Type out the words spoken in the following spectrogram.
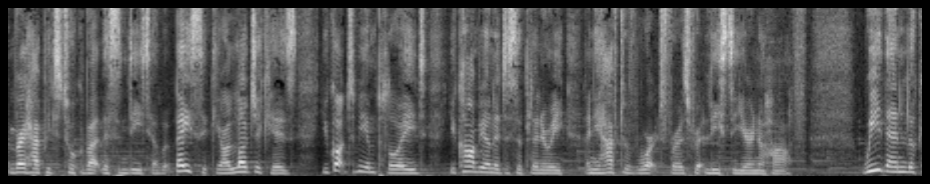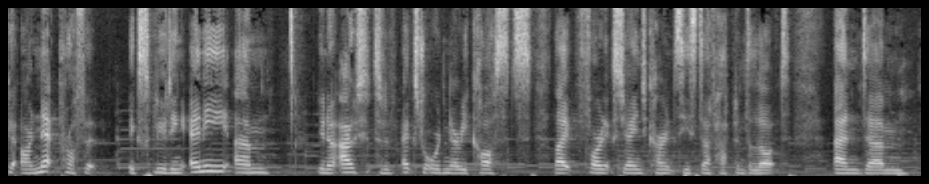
I'm very happy to talk about this in detail. But basically, our logic is you've got to be employed, you can't be on a disciplinary, and you have to have worked for us for at least a year and a half. We then look at our net profit, excluding any. Um, you know, out sort of extraordinary costs like foreign exchange currency stuff happens a lot, and um,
